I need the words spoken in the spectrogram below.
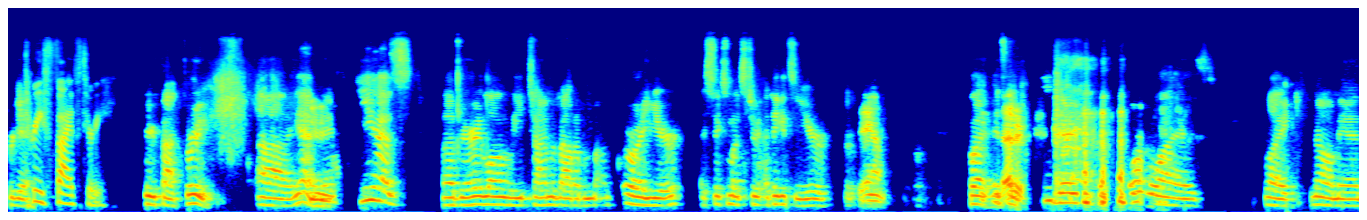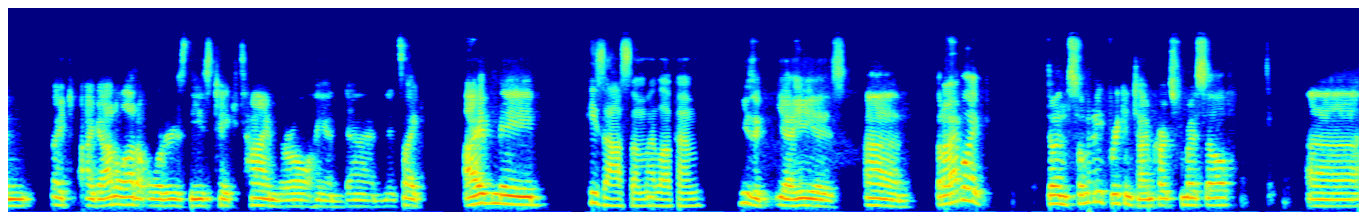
Forget. Three five three. Three five three. Uh, yeah, mm. he has a very long lead time, about a month or a year, six months to I think it's a year. Damn. But Even it's better. like very normalized. Like, no, man, like I got a lot of orders. These take time. They're all hand done. It's like I've made. He's awesome. I love him. He's a yeah, he is. Um, but I've like done so many freaking time cards for myself uh,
